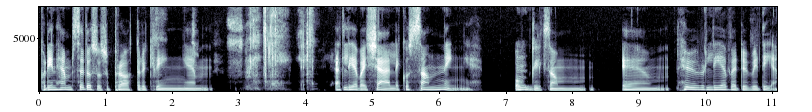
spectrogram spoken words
på din hemsida så, så pratar du kring eh, att leva i kärlek och sanning. Och mm. liksom, ehm, hur lever du i det?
